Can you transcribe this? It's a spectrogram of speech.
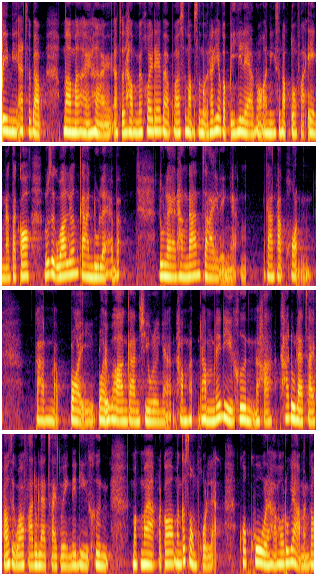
ปีนี้อาจจะแบบมามาหายหายอาจจะทำไม่ค่อยได้แบบว่าสม่ำเสมอถ้าเทียบกับปีที่แล้วเนาะอันนี้สำหรับตัวฟ้าเองนะแต่ก็รู้สึกว่าเรื่องการดูแลแบบ ดูแลทางด้านใจอะไรเงี้ยการพักผ่อน การแบบ ปล่อยปล่อยวางการชิลอะไรเงี้ยทำทำได้ดีขึ้นนะคะ ถ้าดูแลใจฟ้ารู้สึกว่าฟ้าดูแลใจตัวเองได้ดีขึ้น มาก ๆ แล้วก็มันก็ส่งผลแหละ ควบคู่นะคะ เพราะทุกอย่างมันก็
